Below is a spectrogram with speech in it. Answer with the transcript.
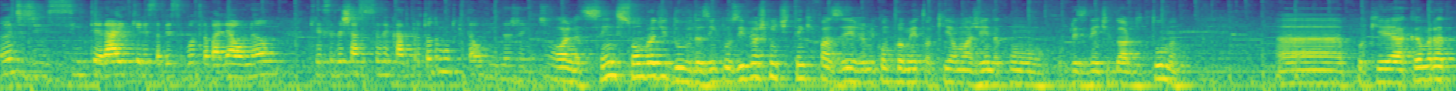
antes de se inteirar e querer saber se vou trabalhar ou não. Queria que você deixasse o seu recado para todo mundo que está ouvindo a gente. Olha, sem sombra de dúvidas. Inclusive, eu acho que a gente tem que fazer, já me comprometo aqui a uma agenda com o presidente Eduardo Tuma, uh, porque a Câmara,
